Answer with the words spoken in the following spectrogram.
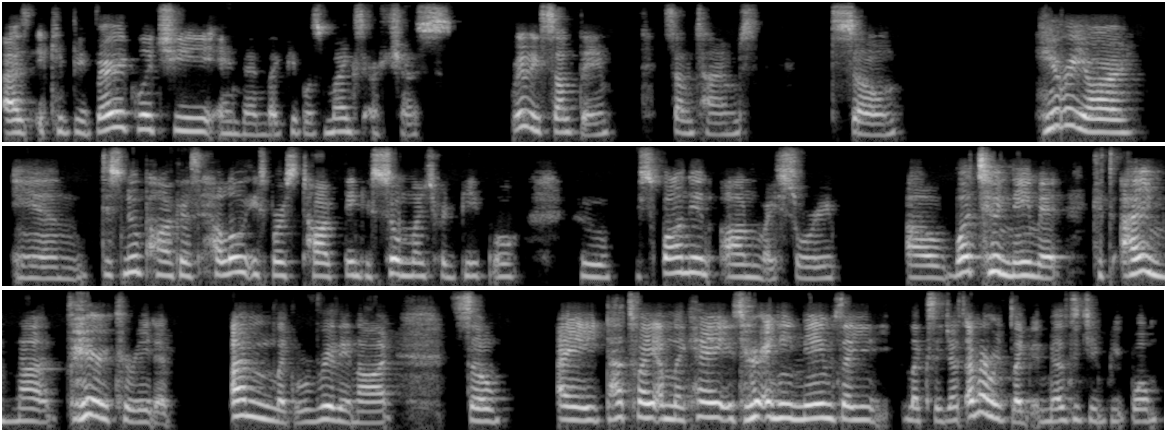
as it can be very glitchy, and then like people's mics are just really something sometimes. So here we are and this new podcast, Hello Esports Talk. Thank you so much for the people who responded on my story. Uh, what to name it? Cause I'm not very creative. I'm like really not. So I that's why I'm like, hey, is there any names that you like suggest? I remember like messaging people,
